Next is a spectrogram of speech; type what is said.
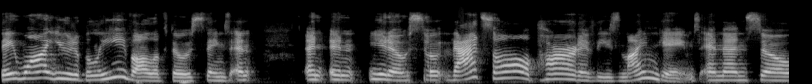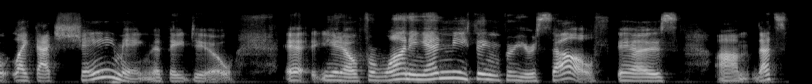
They want you to believe all of those things. And and and you know so that's all part of these mind games. And then so like that shaming that they do eh, you know for wanting anything for yourself is um, that's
